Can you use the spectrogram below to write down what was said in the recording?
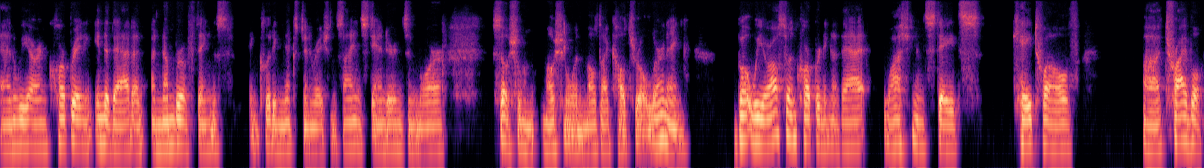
And we are incorporating into that a, a number of things, including next generation science standards and more social, emotional, and multicultural learning. But we are also incorporating that Washington State's K 12 uh, tribal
